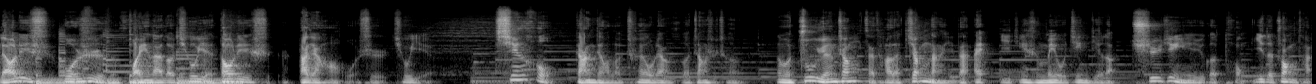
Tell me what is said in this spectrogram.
聊历史过日子，欢迎来到秋野刀历史。大家好，我是秋野。先后干掉了陈友谅和张士诚，那么朱元璋在他的江南一带，哎，已经是没有劲敌了，趋近于一个统一的状态。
